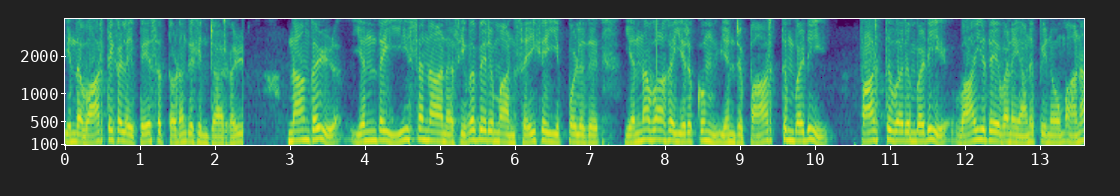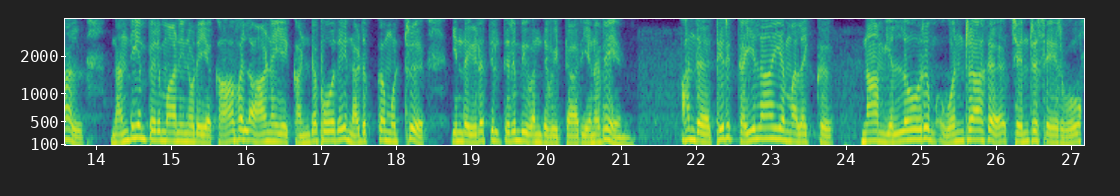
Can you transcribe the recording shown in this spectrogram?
இந்த வார்த்தைகளை பேசத் தொடங்குகின்றார்கள். நாங்கள் எந்த ஈசனான சிவபெருமான் செய்கை இப்பொழுது என்னவாக இருக்கும்? என்று பார்த்தும்படி பார்த்து வரும்படி வாயுதேவனை அனுப்பினோம். ஆனால் நந்தியம்பெருமானினுடைய காவல் ஆணையை கண்டபோதே நடுக்கமுற்று இந்த இடத்தில் திரும்பி வந்துவிட்டார் எனவே அந்த திருக்கயிலாய மலைக்கு நாம் எல்லோரும் ஒன்றாக சென்று சேர்வோம்.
